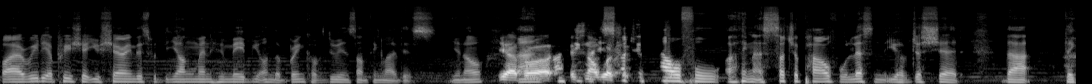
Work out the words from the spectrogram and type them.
but I really appreciate you sharing this with the young men who may be on the brink of doing something like this you know Yeah, bro, it's not worth it. such a powerful I think that's such a powerful lesson that you have just shared that the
